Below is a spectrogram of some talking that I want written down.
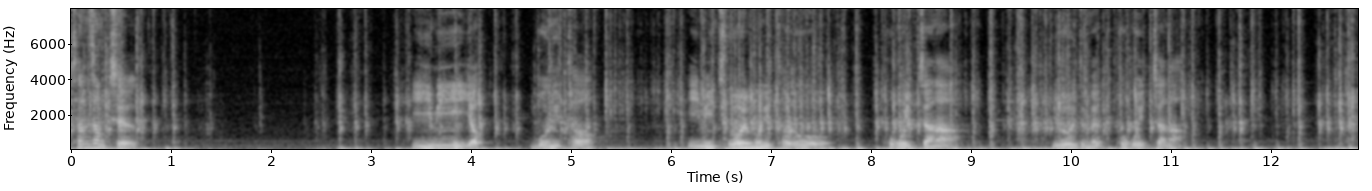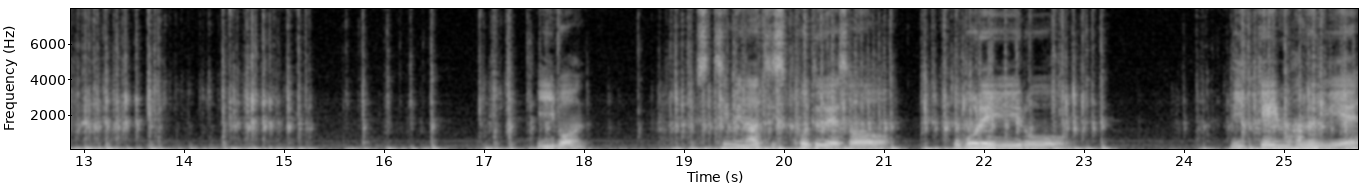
찬성 측 이미 옆 모니터 이미 dual monitor로 보고 있잖아. 뉴월드 map 보고 있잖아. 이번 스팀이나 디스코드에서 overlay로 니 게임 화면 위에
